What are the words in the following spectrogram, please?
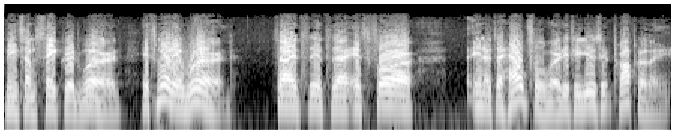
being some sacred word. It's merely a word. So it's it's uh, it's for you know it's a helpful word if you use it properly.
